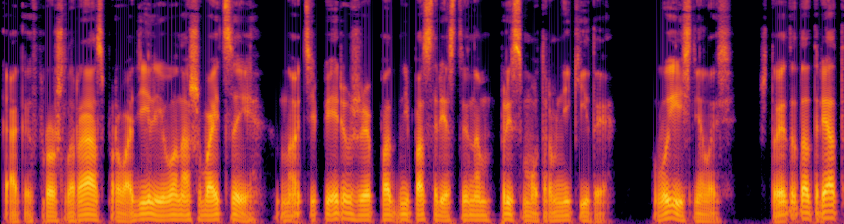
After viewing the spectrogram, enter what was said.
Как и в прошлый раз, проводили его наши бойцы, но теперь уже под непосредственным присмотром Никиты. Выяснилось, что этот отряд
